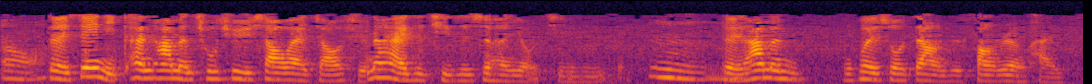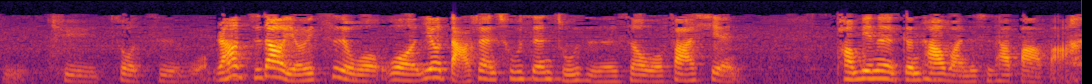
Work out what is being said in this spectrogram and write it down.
哦，对，所以你看他们出去校外教学，那孩子其实是很有纪律的，嗯，对他们不会说这样子放任孩子。去做自我，然后直到有一次我我又打算出声阻止的时候，我发现旁边那个跟他玩的是他爸爸，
